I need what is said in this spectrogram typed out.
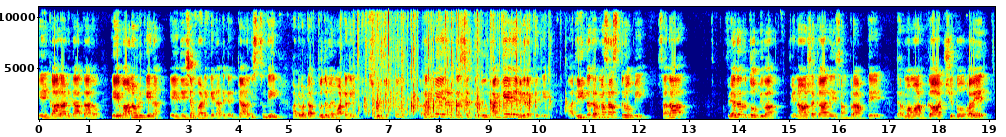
ఏ కాలానికి ఆ కాలం ఏ మానవుడికైనా ఏ దేశం వాడికైనా దగ్గర జ్ఞానం ఇస్తుంది. అటువంటి అద్భుతమైన మాటని శివుడు చెప్తూ అధర్మే శత్రువు భాగ్యేనే విగలభ్యతే అధీత ధర్మశాస్త్రోపి సదా వేదరుతోపివ. వినాశకాలే సంప్రాప్తే. ధర్మ మార్గాచ్యుతో భవేత్.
